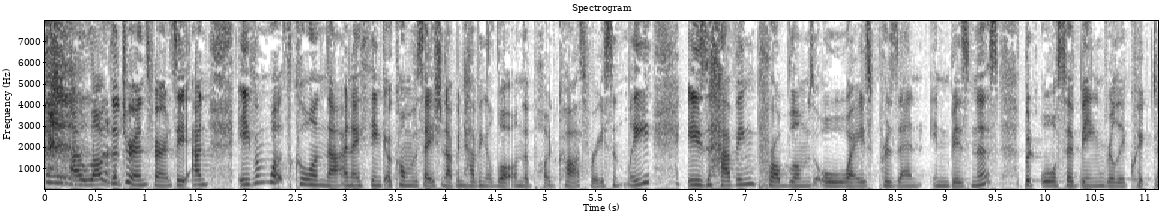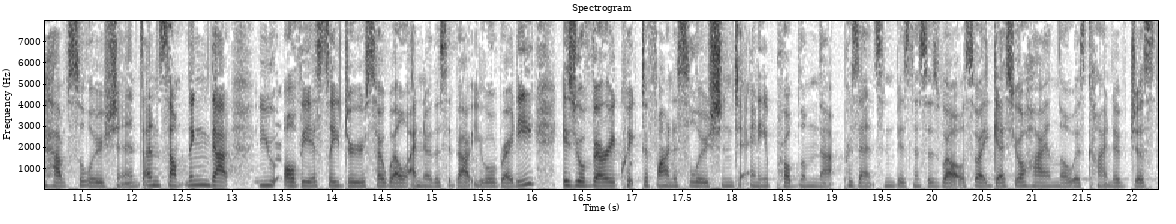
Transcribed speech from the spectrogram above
I love the transparency. And even what's cool in that, and I think a conversation I've been having a lot on the podcast recently, is having problems always present in business, but also being really quick to have solutions. And something that you obviously do so well, I know this about you already, is you're very quick to find a solution to any problem that presents in business as well. So I guess your high and low is kind of just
